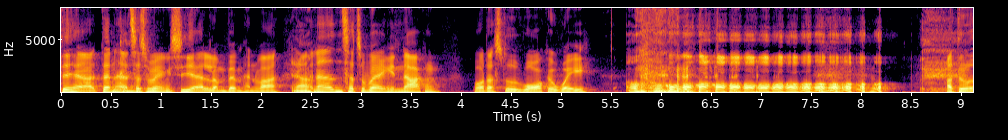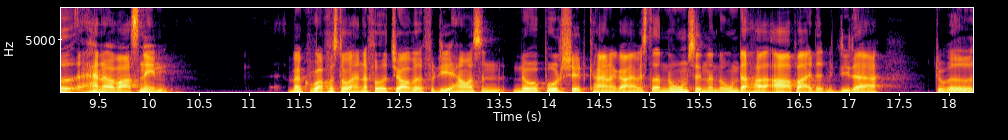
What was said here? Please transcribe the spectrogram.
det her, den her Okay. tatovering siger alt om, hvem han var. Ja. Han havde en tatovering i nakken, hvor der stod walk away. Oh. Og du ved, han er bare sådan en... Man kunne godt forstå, at han har fået jobbet, fordi han var sådan no bullshit kind of guy. Hvis der er nogensinde er nogen, der har arbejdet med de der, du ved,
